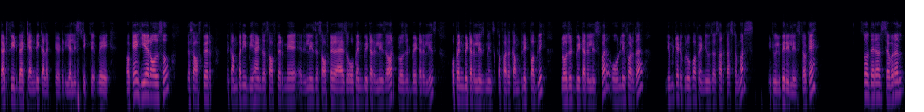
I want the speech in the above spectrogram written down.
that feedback can be collected realistic way. Okay, here also the software, the company behind the software may release the software as open beta release or closed beta release. Open beta release means for a complete public, closed beta release for only for the limited group of end users or customers, it will be released. Okay. So there are several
